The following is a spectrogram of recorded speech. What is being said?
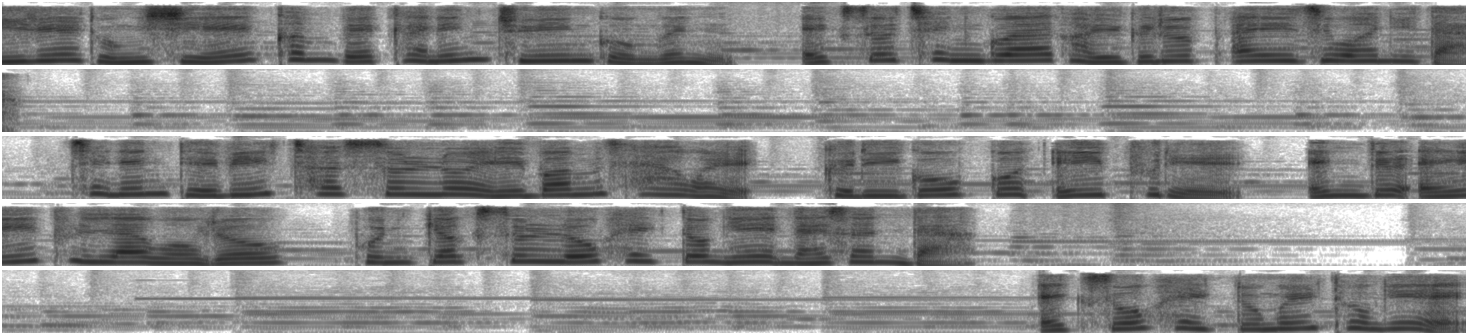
이를 동시에 컴백하는 주인공은 엑소첸과 걸그룹 아이즈원이다. 첸은 데뷔 첫 솔로 앨범 4월, 그리고 꽃 에이프릴, 앤드 에이 플라워로 본격 솔로 활동에 나선다. 엑소 활동을 통해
